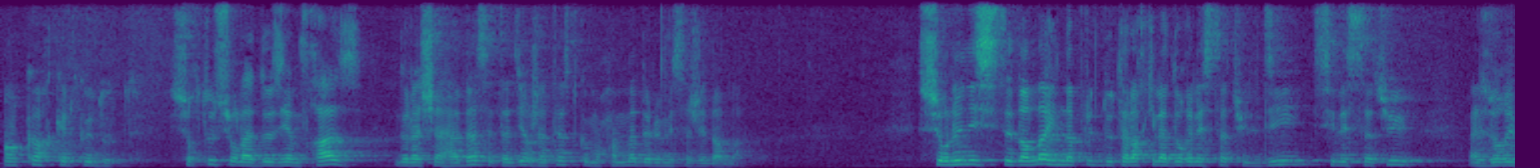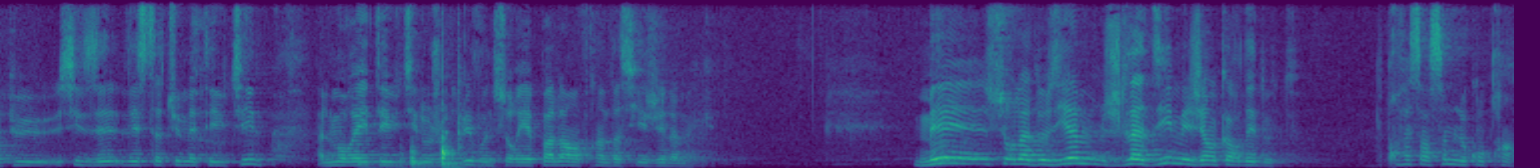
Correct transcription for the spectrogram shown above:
encore quelques doutes, surtout sur la deuxième phrase de la shahada, c'est-à-dire j'atteste que Mohammed est le messager d'Allah. Sur l'unicité d'Allah, il n'a plus de doute, alors qu'il adorait les statues. Il dit, si les statues, elles auraient pu, si les statues m'étaient utiles, elle m'aurait été utile aujourd'hui, vous ne seriez pas là en train d'assiéger la Mecque. Mais sur la deuxième, je l'ai dit, mais j'ai encore des doutes. Le professeur Hassan le comprend.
